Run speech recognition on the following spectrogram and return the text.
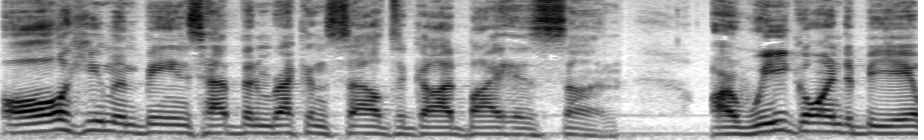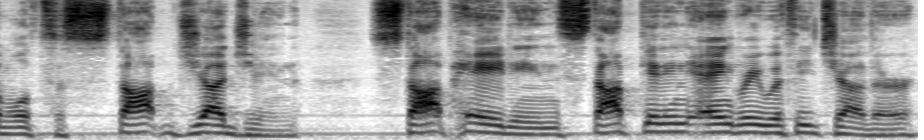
all human beings have been reconciled to God by his Son are we going to be able to stop judging, stop hating, stop getting angry with each other,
